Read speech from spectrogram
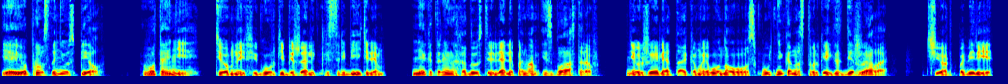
я ее просто не успел. Вот они, темные фигурки бежали к истребителям, некоторые на ходу стреляли по нам из бластеров. Неужели атака моего нового спутника настолько их задержала? Черт побери,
